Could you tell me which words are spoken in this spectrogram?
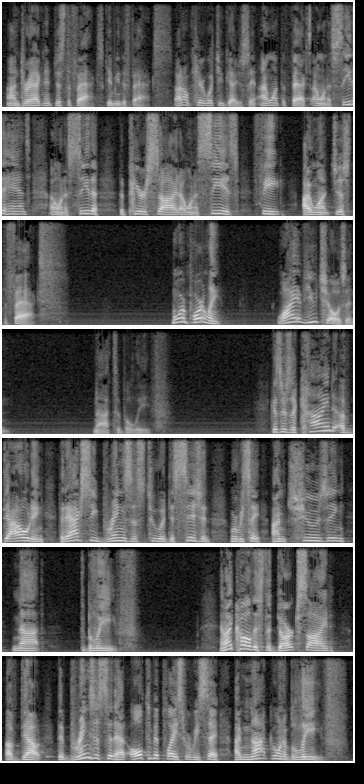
on Dragnet? Just the facts. Give me the facts. I don't care what you guys are saying. I want the facts. I want to see the hands. I want to see the, the pierced side. I want to see his feet. I want just the facts. More importantly, why have you chosen not to believe? Because there's a kind of doubting that actually brings us to a decision where we say, I'm choosing not to believe. And I call this the dark side of doubt that brings us to that ultimate place where we say, I'm not going to believe.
